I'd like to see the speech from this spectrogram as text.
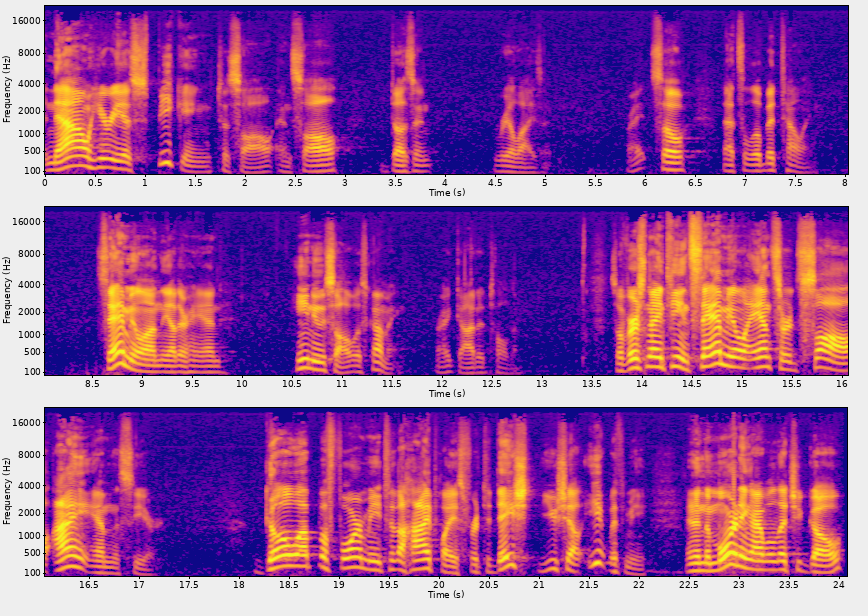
And now here he is speaking to Saul, and Saul doesn't realize it. Right? So that's a little bit telling. Samuel, on the other hand, he knew Saul was coming. Right? God had told him. So, verse 19 Samuel answered Saul, I am the seer. Go up before me to the high place, for today you shall eat with me. And in the morning I will let you go,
